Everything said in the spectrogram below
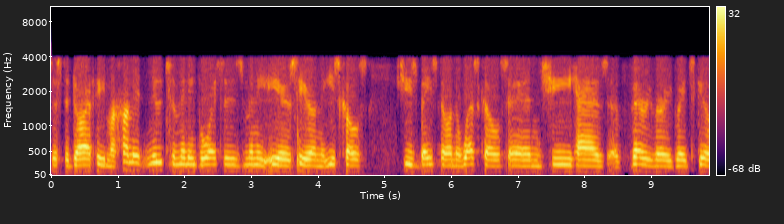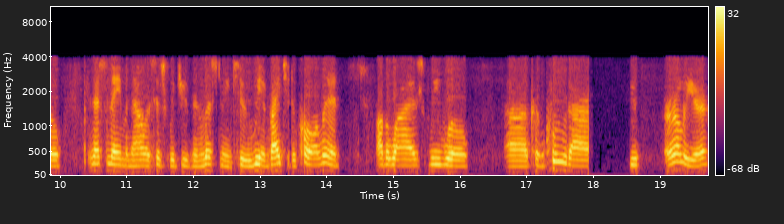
Sister Dorothy Muhammad, new to many voices, many ears here on the East Coast. She's based on the West Coast, and she has a very, very great skill, and that's name analysis, which you've been listening to. We invite you to call in. Otherwise, we will uh, conclude our earlier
